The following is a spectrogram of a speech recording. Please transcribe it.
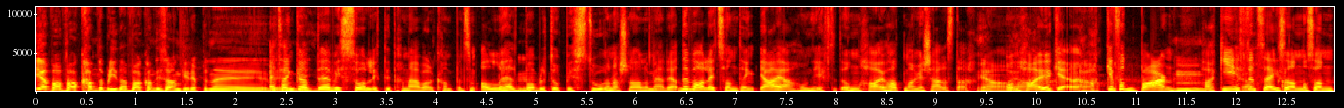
ja, hva, hva kan det bli, da? Hva kan disse angrepene bli? Jeg tenker at Det vi så litt i primærvalgkampen, som alle Mm. helt boblet opp i store nasjonale medier, det var litt sånne ting Ja ja, hun, giftet, hun har jo hatt mange kjærester. Ja, hun ja, har jo ikke, har ikke fått barn. Mm. Har ikke giftet seg sånn og sånn.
